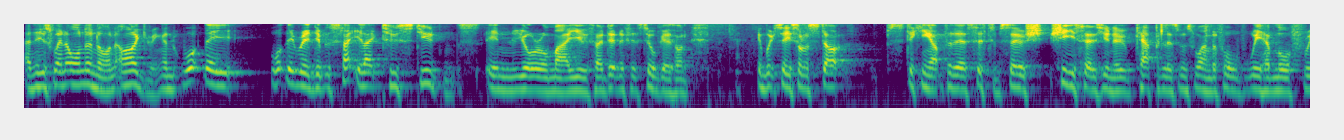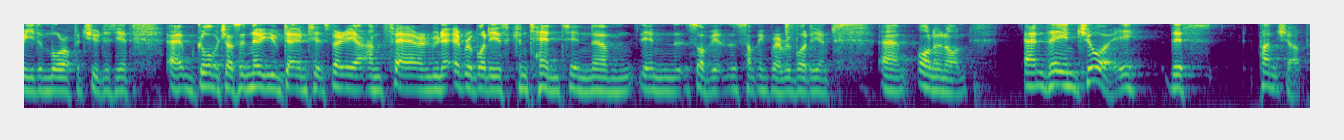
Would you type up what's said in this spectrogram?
And they just went on and on arguing. And what they what they really did was slightly like two students in Your or My Youth. I don't know if it still goes on, in which they sort of start sticking up for their system. So sh- she says, you know, capitalism's wonderful. We have more freedom, more opportunity. And um, Gorbachev says, no, you don't. It's very uh, unfair, and you know, everybody's content in um, in Soviet. There's something for everybody, and um, on and on. And they enjoy this punch up.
